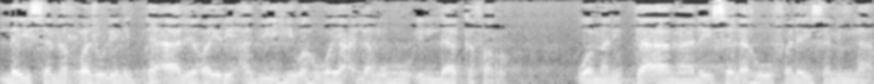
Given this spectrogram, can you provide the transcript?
ليس من رجل ادعى لغير أبيه وهو يعلمه إلا كفر. ومن ادعى ما ليس له فليس منا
